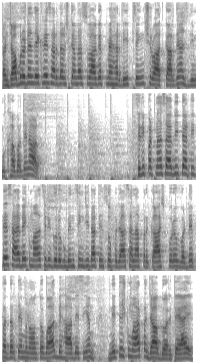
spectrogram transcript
ਪੰਜਾਬ ਬੁਲੇਟਿਨ ਦੇਖ ਰਹੇ ਸਾਰੇ ਦਰਸ਼ਕਾਂ ਦਾ ਸਵਾਗਤ। ਮੈਂ ਹਰਦੀਪ ਸਿੰਘ, ਸ਼ੁਰੂਆਤ ਕਰਦੇ ਹਾਂ ਅੱਜ ਦੀ ਮੁੱਖ ਖਬਰ ਦੇ ਨਾਲ। ਸ੍ਰੀ ਪਟਨਾ ਸਾਹਿਬ ਦੀ ਧਰਤੀ ਤੇ ਸਾਹਿਬ ਕਮਾਲ ਸ੍ਰੀ ਗੁਰੂ ਗੋਬਿੰਦ ਸਿੰਘ ਜੀ ਦਾ 350 ਸਾਲਾ ਪ੍ਰਕਾਸ਼ ਪੁਰਬ ਵੱਡੇ ਪੱਧਰ ਤੇ ਮਨਾਉਣ ਤੋਂ ਬਾਅਦ ਬਿਹਾਰ ਦੇ ਸੀਐਮ ਨਿਤਿਸ਼ ਕੁਮਾਰ ਪੰਜਾਬ ਦੌਰੇ ਤੇ ਆਏ।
